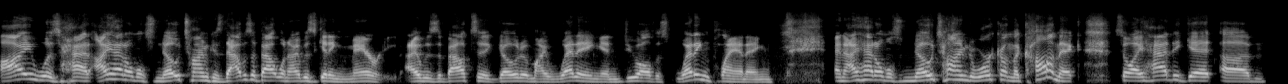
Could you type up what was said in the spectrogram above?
i was had i had almost no time because that was about when i was getting married. I was about to go to my wedding and do all this wedding planning and i had almost no time to work on the comic. So i had to get um,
